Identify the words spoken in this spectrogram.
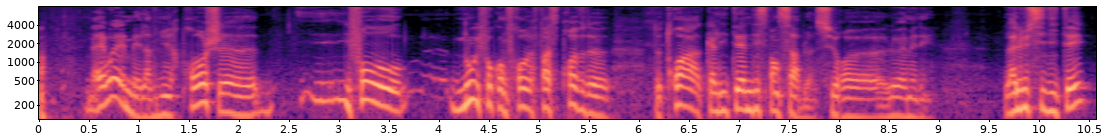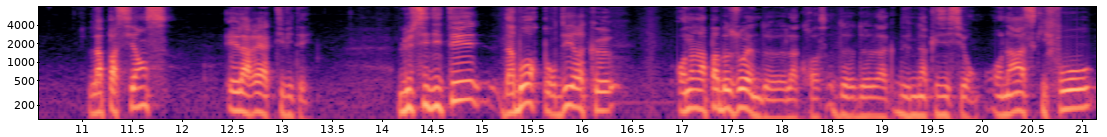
Mais oui, mais l'avenir proche, euh, il faut, nous, il faut qu'on fasse preuve de, de trois qualités indispensables sur euh, le M&A. La lucidité, la patience et la réactivité. Lucidité, d'abord pour dire que on n'en a pas besoin de la d'une acquisition. On a ce qu'il faut.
